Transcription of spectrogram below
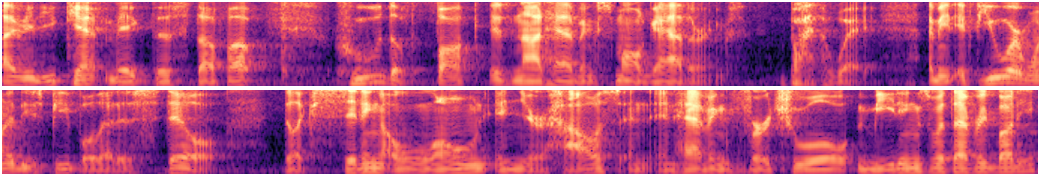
I mean, you can't make this stuff up. Who the fuck is not having small gatherings, by the way? I mean, if you are one of these people that is still like sitting alone in your house and, and having virtual meetings with everybody,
